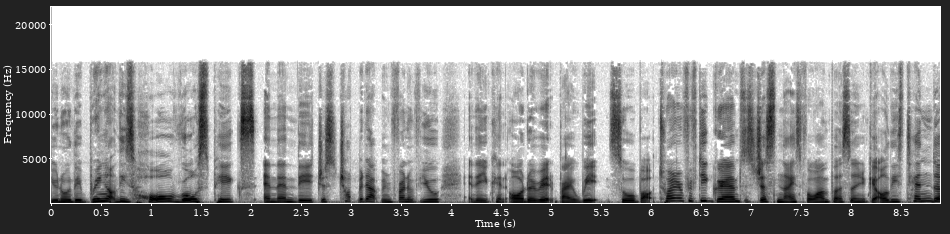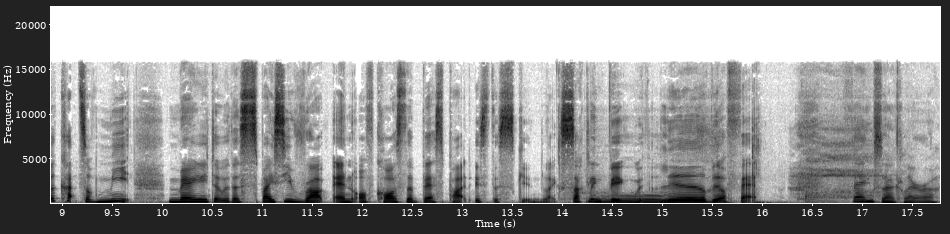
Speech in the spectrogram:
you know they bring out these whole roast pigs, and then they just chop it up in front of you, and then you can order it by weight. So about 250 grams. It's just nice for one person. You get all these tender cuts of meat marinated with a spicy rub, and of course the best part is the skin, like suckling pig with a little bit of fat. Thanks, uh, Clara.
